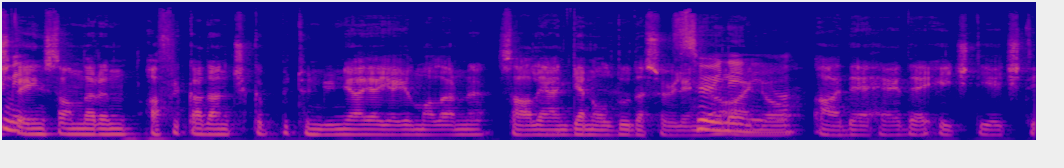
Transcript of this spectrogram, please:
İşte insanların Afrika'dan çıkıp bütün dünyaya yayılmalarını sağlayan gen olduğu da söyleniyor. Söyleniyor. Aynı o ADHD, ADHD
